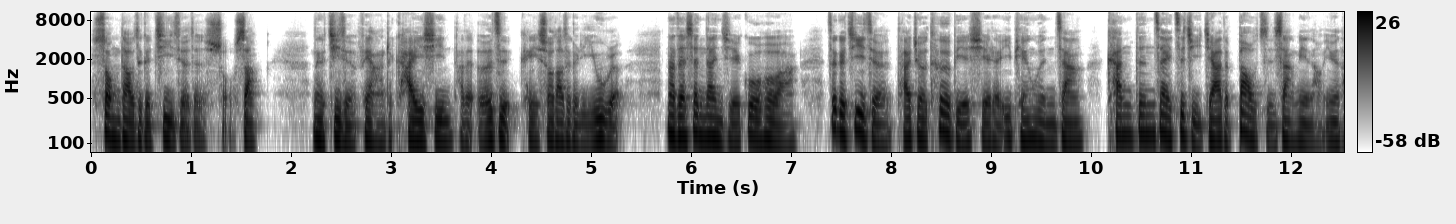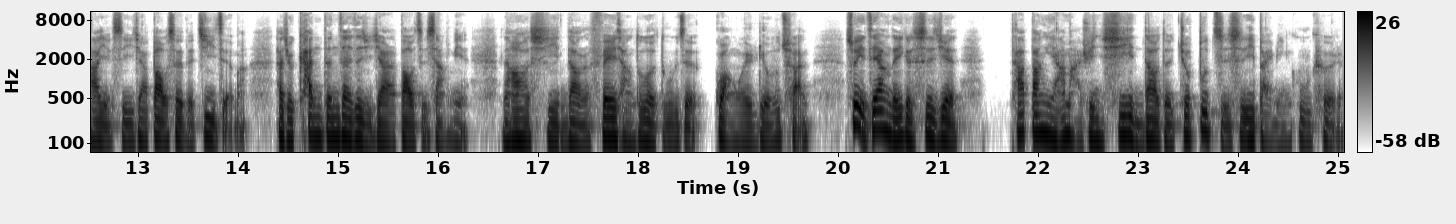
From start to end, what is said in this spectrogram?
送到这个记者的手上。那个记者非常的开心，他的儿子可以收到这个礼物了。那在圣诞节过后啊，这个记者他就特别写了一篇文章，刊登在自己家的报纸上面啊，因为他也是一家报社的记者嘛，他就刊登在自己家的报纸上面，然后吸引到了非常多的读者，广为流传。所以这样的一个事件。他帮亚马逊吸引到的就不只是一百名顾客了，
